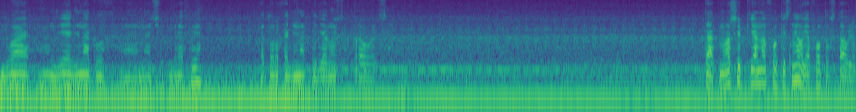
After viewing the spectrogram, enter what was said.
два, две одинаковых а, значит, графы которых одинаковая диагностика проводится. Так, ну ошибки я на фото снял, я фото вставлю.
